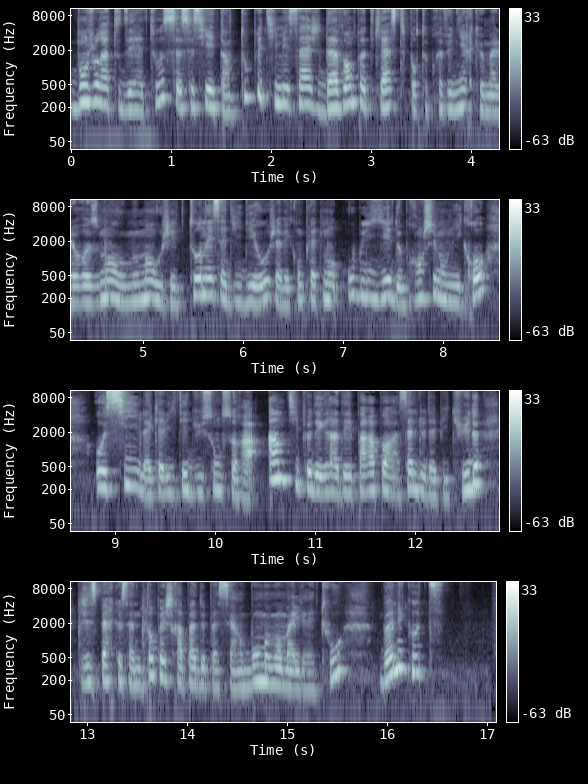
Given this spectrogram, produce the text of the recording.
Bonjour à toutes et à tous, ceci est un tout petit message d'avant-podcast pour te prévenir que malheureusement au moment où j'ai tourné cette vidéo, j'avais complètement oublié de brancher mon micro. Aussi, la qualité du son sera un petit peu dégradée par rapport à celle de d'habitude. J'espère que ça ne t'empêchera pas de passer un bon moment malgré tout. Bonne écoute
